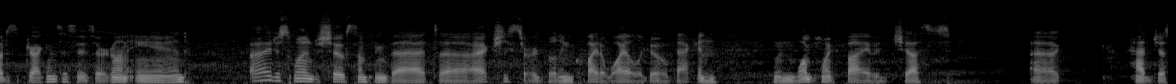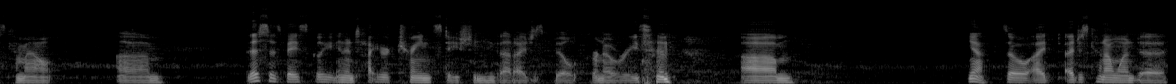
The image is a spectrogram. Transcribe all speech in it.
What is up dragons, this is Eragon, and I just wanted to show something that uh, I actually started building quite a while ago, back in when 1.5 had just uh, had just come out. Um, this is basically an entire train station that I just built for no reason. um, yeah, so I, I just kind of wanted to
